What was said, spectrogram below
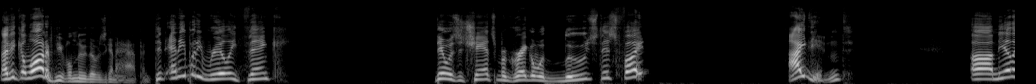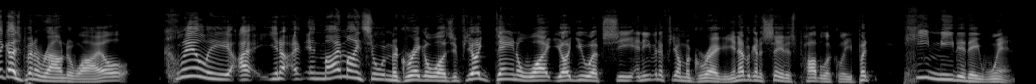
I think a lot of people knew that was going to happen. Did anybody really think there was a chance McGregor would lose this fight? I didn't. Um, the other guy's been around a while. Clearly, I you know, in my mind, so what McGregor was, if you're Dana White, you're UFC, and even if you're McGregor, you're never going to say this publicly, but he needed a win.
